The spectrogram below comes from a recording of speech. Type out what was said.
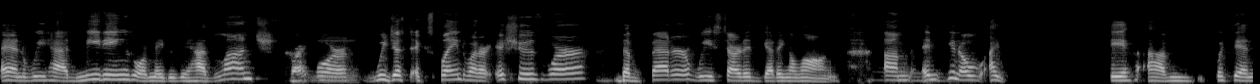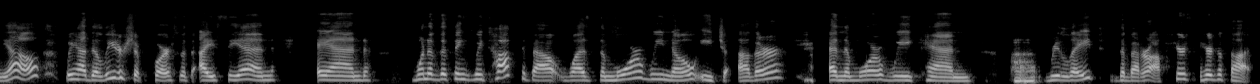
and we had meetings, or maybe we had lunch, Right. or mm-hmm. we just explained what our issues were, the better we started getting along. Um, and you know, I um, with Danielle, we had the leadership course with ICN, and one of the things we talked about was the more we know each other, and the more we can uh, relate, the better off. Here's here's a thought:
